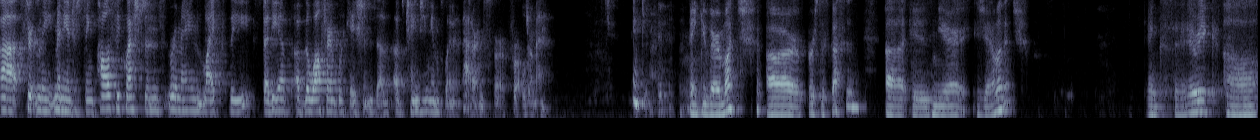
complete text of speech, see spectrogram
Uh, certainly many interesting policy questions remain like the study of, of the welfare implications of, of changing employment patterns for, for older men. Thank you. Thank you very much. Our first discussion uh, is Nir Jaimovich. Thanks, uh, Erik. Uh,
